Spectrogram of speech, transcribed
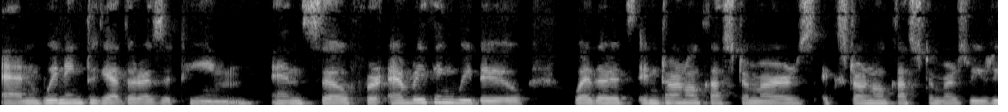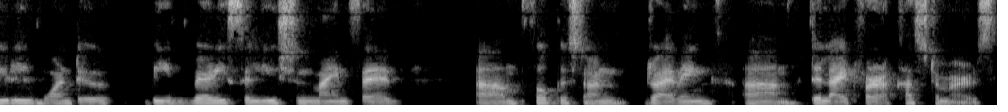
and winning together as a team. And so, for everything we do, whether it's internal customers, external customers, we really want to be very solution mindset um, focused on driving um, delight for our customers.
